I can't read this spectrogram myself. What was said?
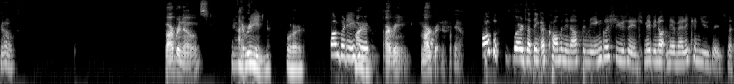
Go. Barbara knows. Irene or somebody Margaret. who Irene, Margaret. Yeah. both of these words I think are common enough in the English usage, maybe not in the American usage, but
